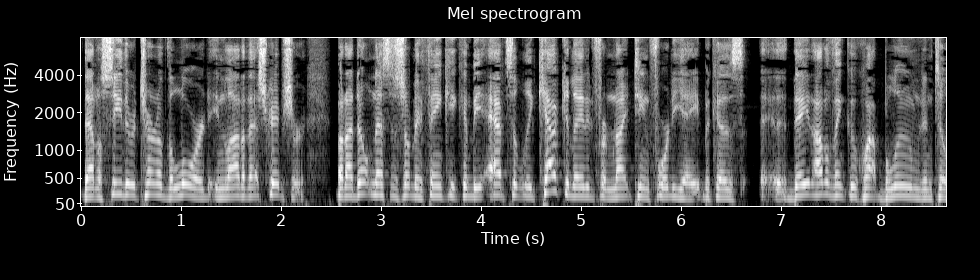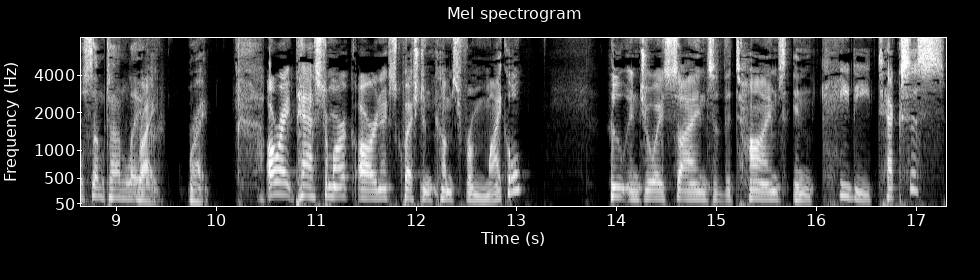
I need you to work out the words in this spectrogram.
that'll see the return of the Lord in light of that scripture. But I don't necessarily think it can be absolutely calculated from 1948 because uh, they I don't think it quite bloomed until sometime later. Right, right. All right, Pastor Mark, our next question comes from Michael, who enjoys Signs of the Times in Katy, Texas.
